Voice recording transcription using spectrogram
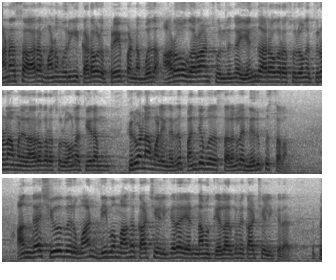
மனசார மனமுருகி கடவுளை ப்ரே பண்ணும்போது அரோகரான்னு சொல்லுங்கள் எங்கே அரோகரா சொல்லுவாங்க? திருவண்ணாமலையில் அரோகரா சொல்லுவாங்களா? திரம் திருவண்ணாமலைங்கிறது பஞ்சபூத ஸ்தலங்களில் நெருப்பு ஸ்தலம். அங்கே சிவபெருமான் தீபமாக காட்சியளிக்கிறார். என் நமக்கு எல்லாருக்குமே காட்சியளிக்கிறார். இப்போ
